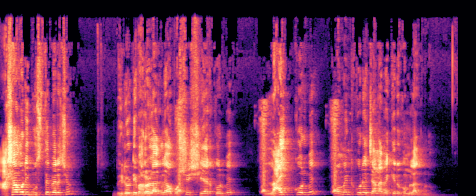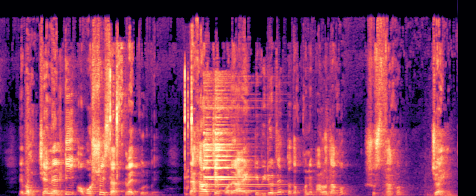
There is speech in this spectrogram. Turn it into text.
আশা করি বুঝতে পেরেছ। ভিডিওটি ভালো লাগলে অবশ্যই শেয়ার করবে লাইক করবে কমেন্ট করে জানাবে কীরকম লাগল। এবং চ্যানেলটি অবশ্যই সাবস্ক্রাইব করবে। দেখা হচ্ছে পরের আরেকটি ভিডিওতে, ততক্ষণে ভালো থাকো, সুস্থ থাকো, জয় হিন্দ।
